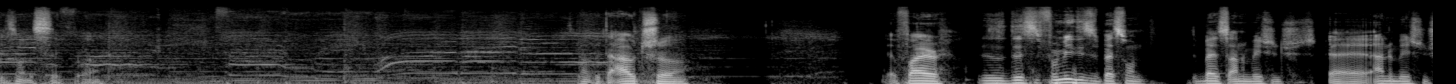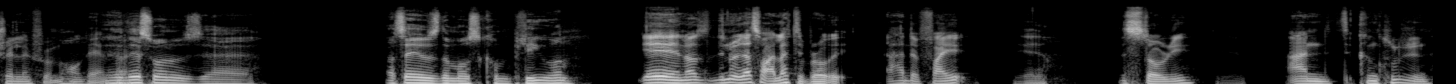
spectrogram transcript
It's not sick, bro. It's not with the outro. Yeah, fire. This is this is for me. This is the best one. The best animation tr- uh, animation trailer from Honkai Impact. this one was. Uh, I'd say it was the most complete one. yeah, yeah, no, you know that's why I liked it, bro. It, I had the fight, Yeah, the story, Yeah. and the conclusion.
